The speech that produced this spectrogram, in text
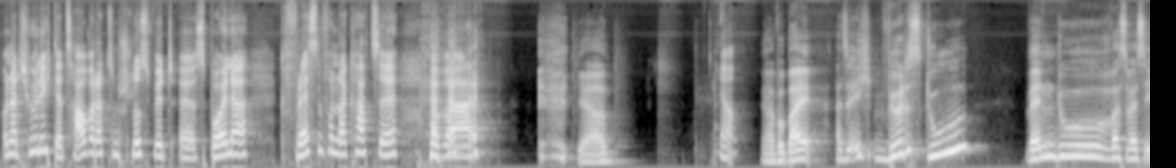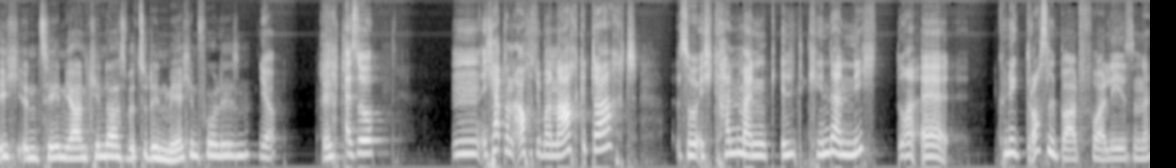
Und natürlich, der Zauberer zum Schluss wird, äh, Spoiler, gefressen von der Katze. Aber Ja. ja. Ja, wobei, also ich, würdest du, wenn du, was weiß ich, in zehn Jahren Kinder hast, würdest du den Märchen vorlesen? Ja. Echt? Also, mh, ich habe dann auch drüber nachgedacht. So, ich kann meinen Kindern nicht äh, König Drosselbart vorlesen.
